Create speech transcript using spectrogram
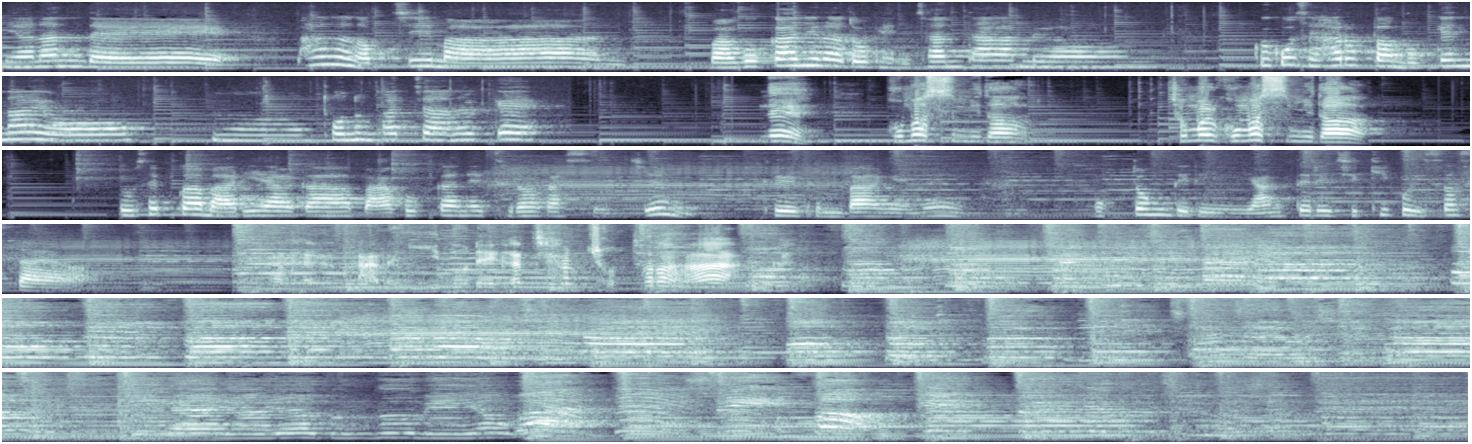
미안한데 방은 없지만 마구간이라도 괜찮다 하면 그곳에 하룻밤 묵겠나요? 음, 돈은 받지 않을게. 네, 고맙습니다. 정말 고맙습니다. 요셉과 마리아가 마구간에 들어갔을 즈음 그 근방에는 목동들이 양떼를 지키고 있었어요. 나는 이 노래가 참 좋더라.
